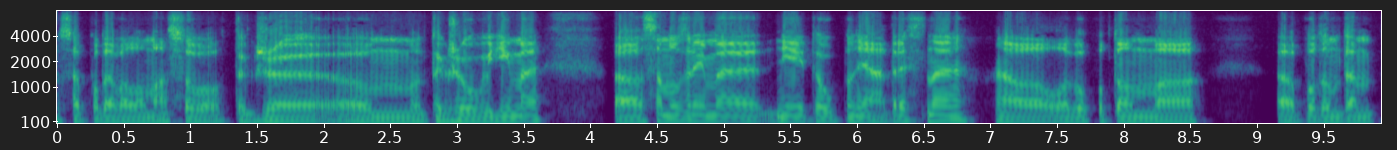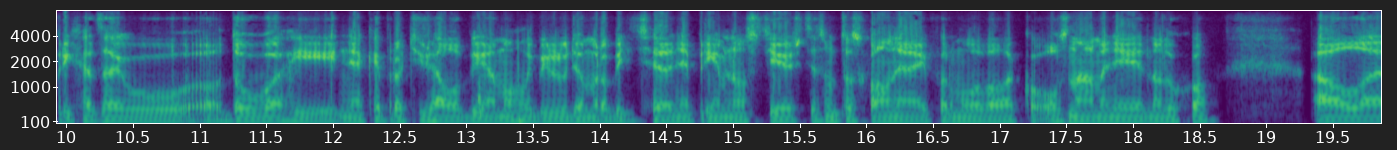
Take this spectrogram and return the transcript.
sa podávalo masovo, takže, takže uvidíme. Samozrejme, nie je to úplne adresné, lebo potom, potom tam prichádzajú do úvahy nejaké protižaloby a mohli by ľuďom robiť nepríjemnosti. Ešte som to schválne aj formuloval ako oznámenie jednoducho. Ale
